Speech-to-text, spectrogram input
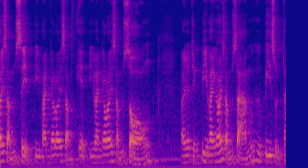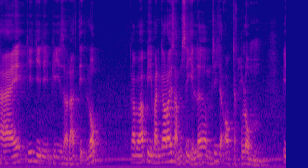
1930 ปี 1931 ปี 1932ไปจนถึงปี 1933 ก็คือปีสุดท้ายที่ GDP สหรัฐติดลบ ก็แปลว่าปี 1934 เริ่มที่จะออกจากลม ปี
